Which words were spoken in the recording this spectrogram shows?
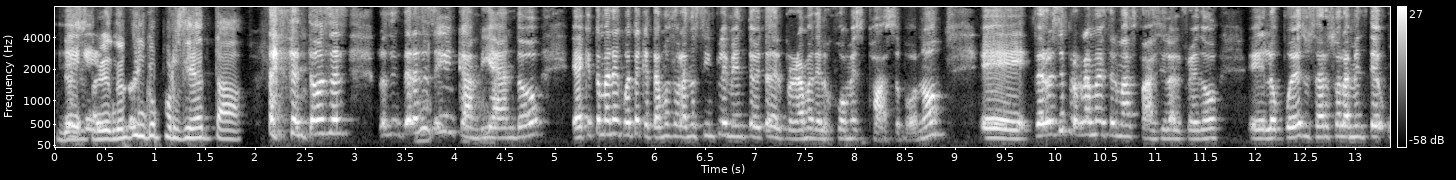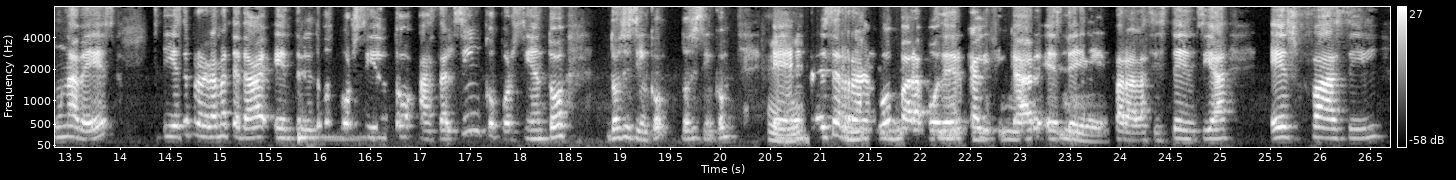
Ya se está viendo el 5%. Entonces, los intereses siguen cambiando. Hay que tomar en cuenta que estamos hablando simplemente ahorita del programa del Home is Possible, ¿no? Eh, pero ese programa es el más fácil, Alfredo. Eh, lo puedes usar solamente una vez y este programa te da entre el 2% hasta el 5% 2 y 5, 2 y 5, eh, ese rango para poder calificar este, para la asistencia. Es fácil,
